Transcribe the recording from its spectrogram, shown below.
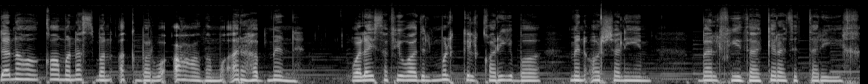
لأنه قام نصبا أكبر وأعظم وأرهب منه. وليس في وادي الملك القريبة من أورشليم بل في ذاكرة التاريخ.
